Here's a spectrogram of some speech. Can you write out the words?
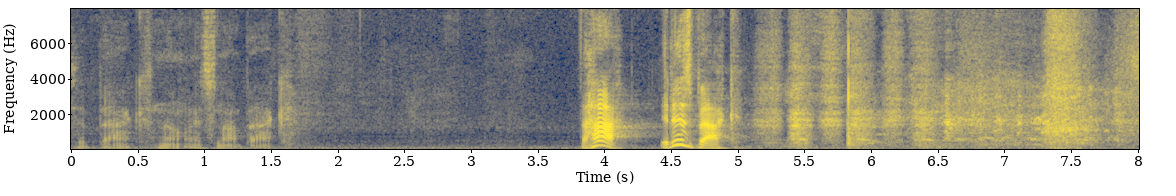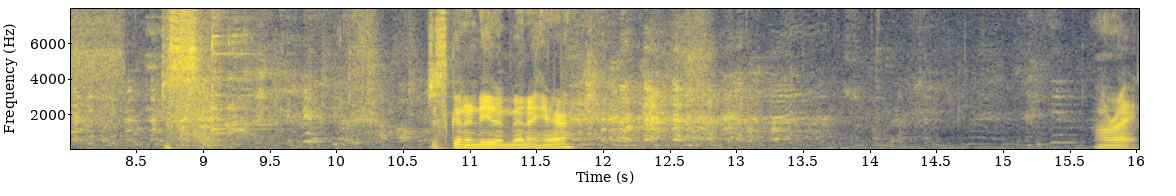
Is it back? No, it's not back. Aha! It is back. just, just going to need a minute here. All right.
